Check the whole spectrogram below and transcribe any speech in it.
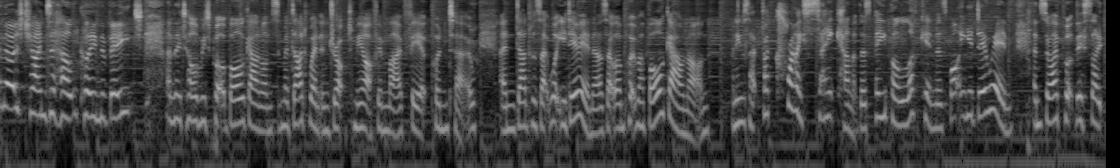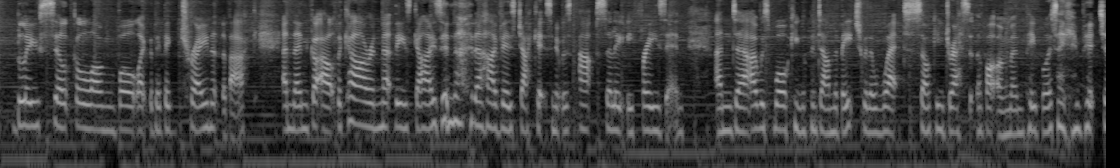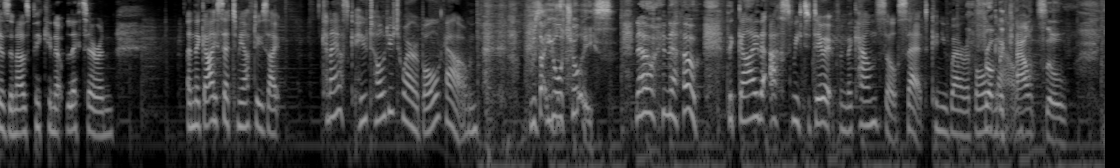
and I was trying to help clean the beach, and they told me to put a ball gown on. So my dad went and dropped me off in my Fiat Punto, and Dad was like, "What are you doing?" I was like, "Well, I'm putting my ball gown on," and he was like, "For Christ's sake, Hannah, there's people looking. There's what are you doing?" And so I put this like blue silk long ball, like with a big train at the back, and then got out the car and met these guys in their high vis jackets, and it was absolutely freezing. And uh, I was walking up and down the beach with a wet, soggy dress at the bottom, and people were taking pictures, and I was picking up litter and and the guy said to me after, he's like, Can I ask who told you to wear a ball gown? Was that your choice? no, no. The guy that asked me to do it from the council said, Can you wear a ball From gown? the council.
